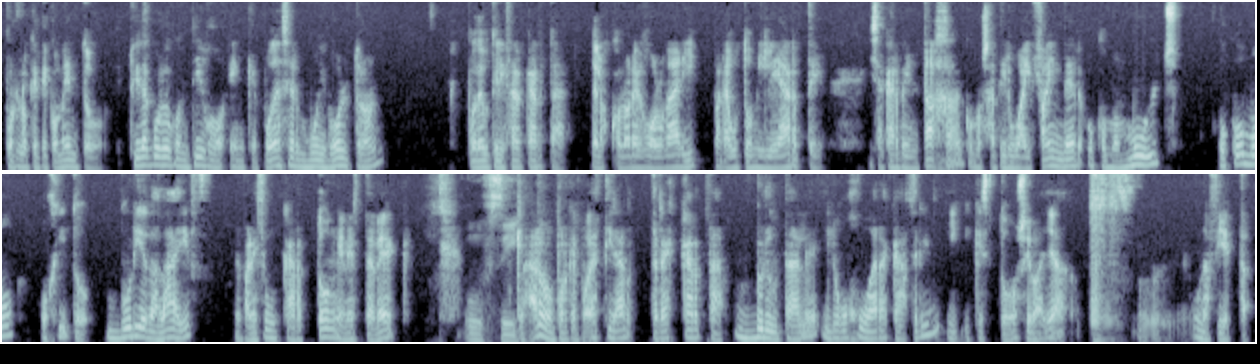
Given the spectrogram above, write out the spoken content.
por lo que te comento. Estoy de acuerdo contigo en que puede ser muy Voltron, puede utilizar cartas de los colores Golgari para automilearte y sacar ventaja, como Satyr Finder o como Mulch, o como, ojito, Buried Alive, me parece un cartón en este deck, Uf, sí. Claro, porque puedes tirar tres cartas brutales y luego jugar a Catherine y, que todo se vaya una fiesta.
